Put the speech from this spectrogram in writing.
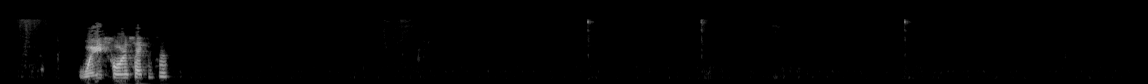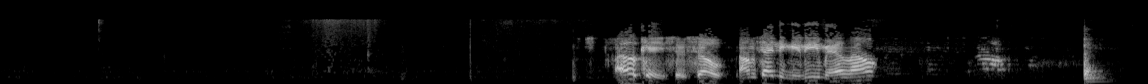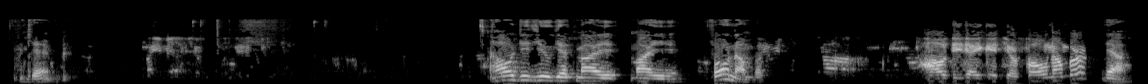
wait for a second, sir. Okay, sir. So, I'm sending an email now. Okay. How did you get my my phone number? How did I get your phone number? Yeah.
